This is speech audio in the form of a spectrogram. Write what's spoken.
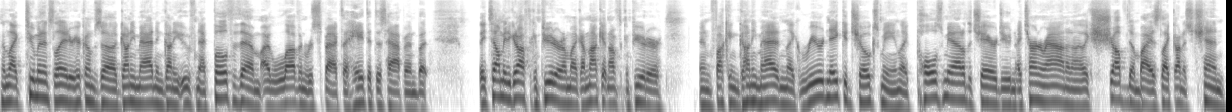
and like two minutes later, here comes uh, Gunny Madden and Gunny Oofneck. Both of them I love and respect. I hate that this happened, but they tell me to get off the computer, and I'm like, I'm not getting off the computer. And fucking Gunny Madden like rear naked chokes me and like pulls me out of the chair, dude. And I turn around and I like shoved him by his like on his chin,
